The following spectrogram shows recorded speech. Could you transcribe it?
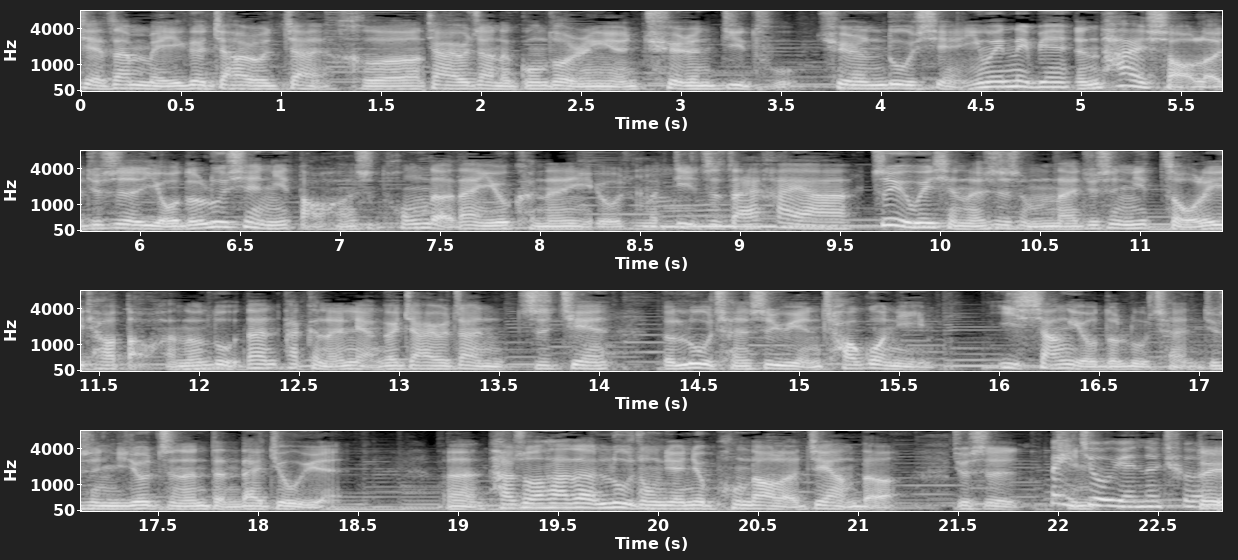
且在每一个加油站和加油站的工作人员确认地图、确认路线，因为那边人太少了，就是有的路线你导航是通的，但有可能有什么地质灾害啊。最危险的是什么呢？就是你走了一条导航的路，但它可能两个加油站之间的路程是远超过你一箱油的路程，就是你就只能等待救援。嗯，他说他在路中间就碰到了这样的，就是被救援的车，对，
